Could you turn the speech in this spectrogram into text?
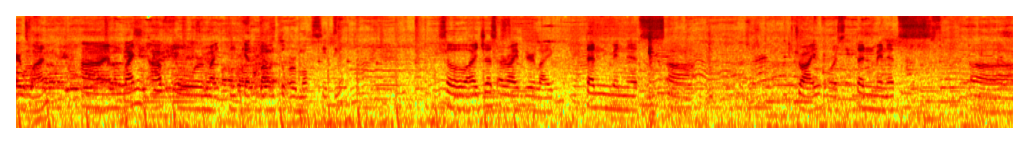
Pier 1. I'm lining up for my ticket bound to Ormoc City. So I just arrived here like 10 minutes uh, drive or 10 minutes uh,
